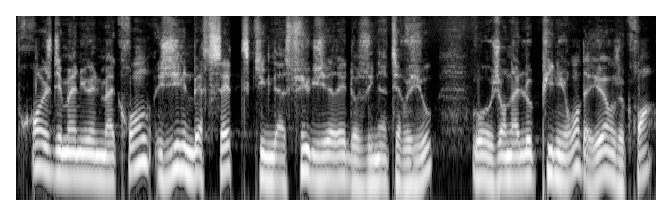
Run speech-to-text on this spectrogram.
proche d'Emmanuel Macron, Gilles Berset, qui l'a suggéré dans une interview au journal L'Opinion d'ailleurs, je crois.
